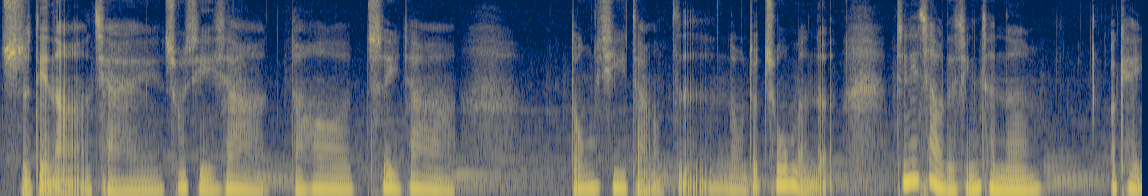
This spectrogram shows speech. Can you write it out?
十点啊，起来梳洗一下，然后吃一下东西这样子，那我就出门了。今天下午的行程呢？OK。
